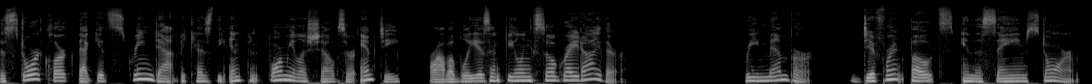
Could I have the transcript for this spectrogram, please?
The store clerk that gets screamed at because the infant formula shelves are empty probably isn't feeling so great either. Remember, different boats in the same storm.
